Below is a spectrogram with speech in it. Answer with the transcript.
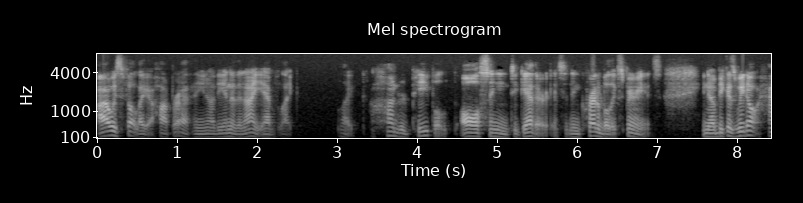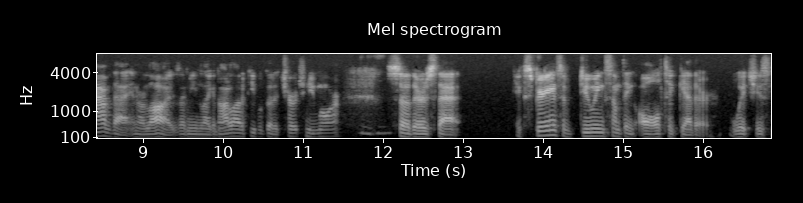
i always felt like a hot breath and you know at the end of the night you have like like a hundred people all singing together. It's an incredible experience you know because we don't have that in our lives. I mean like not a lot of people go to church anymore. Mm-hmm. so there's that experience of doing something all together which is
